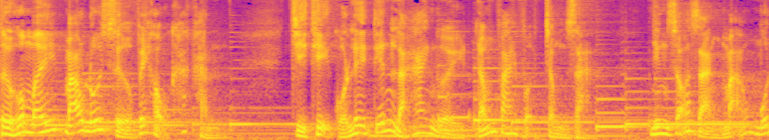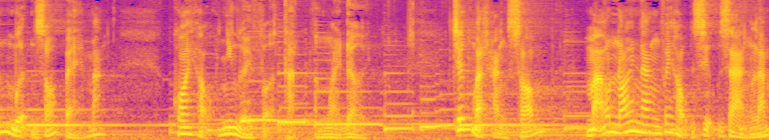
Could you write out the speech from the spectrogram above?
Từ hôm ấy, Mão đối xử với Hậu khác hẳn. Chỉ thị của Lê Tiến là hai người đóng vai vợ chồng giả, nhưng rõ ràng Mão muốn mượn gió bẻ măng, coi Hậu như người vợ thật ở ngoài đời. Trước mặt hàng xóm, Mão nói năng với Hậu dịu dàng lắm.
